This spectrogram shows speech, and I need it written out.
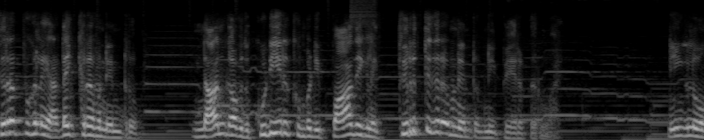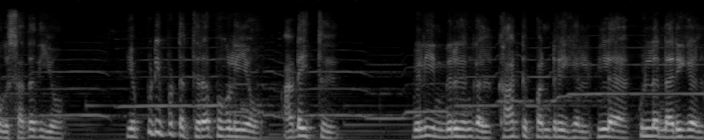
திறப்புகளை அடைக்கிறவன் என்றும் நான்காவது குடியிருக்கும்படி பாதைகளை திருத்துகிறவன் என்றும் நீ பெயர் பெறுவாய். நீங்களும் உங்கள் சததியும் எப்படிப்பட்ட திறப்புகளையும் அடைத்து வெளியின் மிருகங்கள் காட்டு பன்றிகள் இல்லை குள்ள நரிகள்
